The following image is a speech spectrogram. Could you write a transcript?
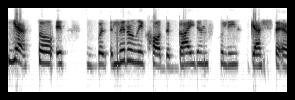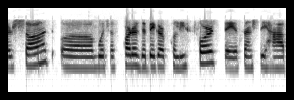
Yes, so it's but literally called the Guidance Police Gasht Ershad, uh, which is part of the bigger police force. They essentially have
